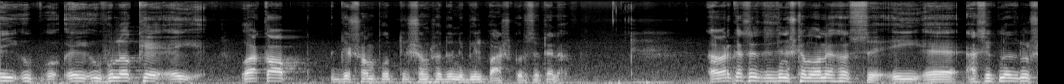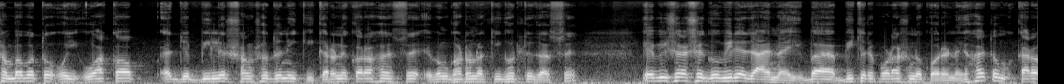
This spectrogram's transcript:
এই এই উপলক্ষে এই ওয়াকফ যে সম্পত্তির সংশোধনী বিল পাশ করছে, তাই না? আমার কাছে যে জিনিসটা মনে হচ্ছে, এই আসিফ নজরুল সম্ভবত ওই ওয়াকফ যে বিলের সংশোধনী কী কারণে করা হয়েছে এবং ঘটনা কী ঘটতে যাচ্ছে এ বিষয়ে সে গভীরে যায় নাই বা ভিতরে পড়াশুনো করে নাই। হয়তো কারও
